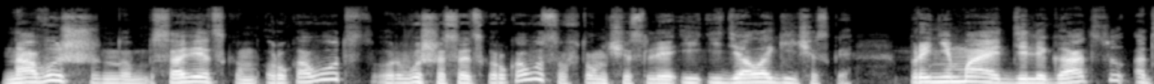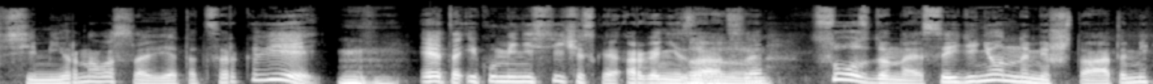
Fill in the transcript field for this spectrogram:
на высшем советском руководстве, высшее советское руководство, в том числе и идеологическое, принимает делегацию от Всемирного Совета Церквей. Угу. Это экуменистическая организация, да, да. созданная Соединенными Штатами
